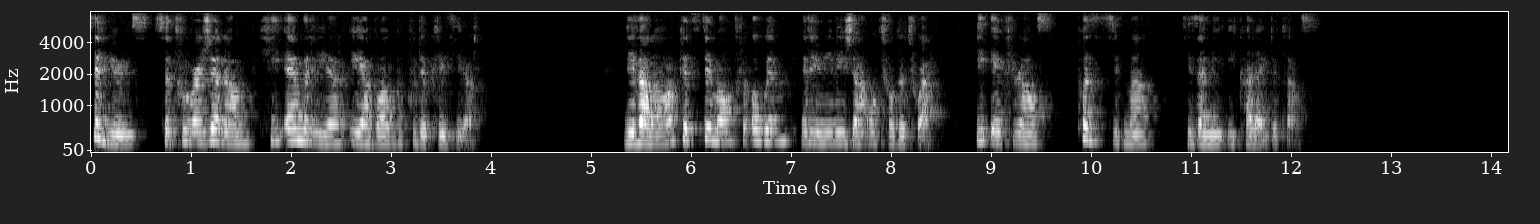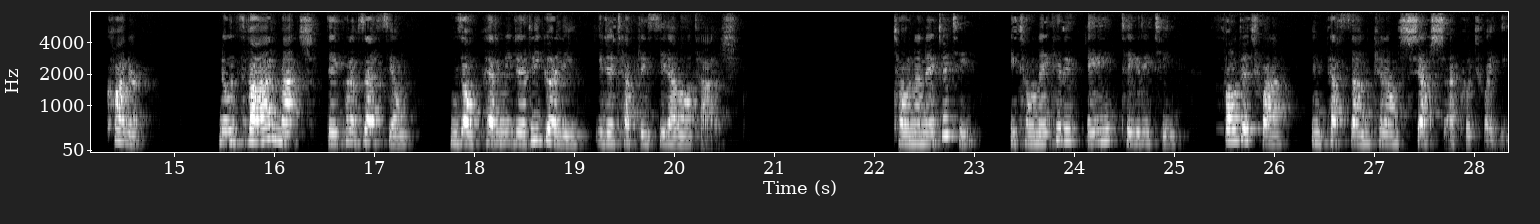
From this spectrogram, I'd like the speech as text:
sérieuse se trouve un jeune homme qui aime rire et avoir beaucoup de plaisir. Les valeurs que tu démontres, Owen, réunissent les gens autour de toi et influencent positivement tes amis et collègues de classe. Connor, nos divers matchs d'improvisation nous ont permis de rigoler et de t'apprécier davantage. Ton honnêteté et ton intégrité font de toi une personne que l'on cherche à côtoyer.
